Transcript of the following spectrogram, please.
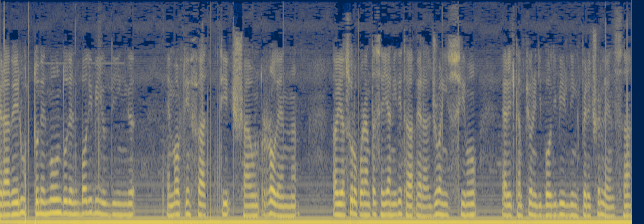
Grave lutto nel mondo del bodybuilding. È morto infatti Shawn Roden. Aveva solo 46 anni d'età, era giovanissimo, era il campione di bodybuilding per eccellenza,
